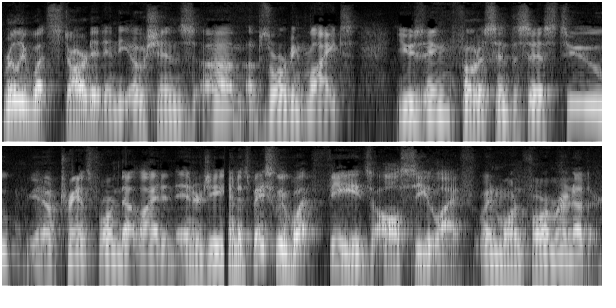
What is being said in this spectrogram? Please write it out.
really what started in the oceans, um, absorbing light, using photosynthesis to, you know, transform that light into energy. And it's basically what feeds all sea life in one form or another.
